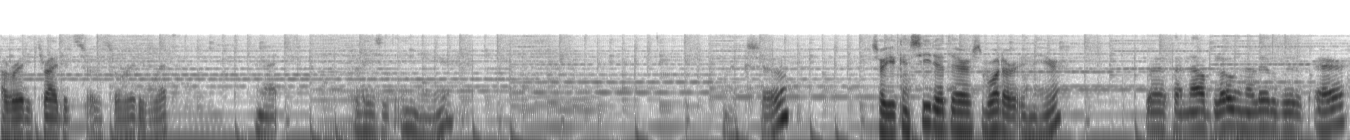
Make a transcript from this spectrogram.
I already tried it so it's already wet. And I place it in here so. So you can see that there's water in here. So if I now blow in a little bit of air,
